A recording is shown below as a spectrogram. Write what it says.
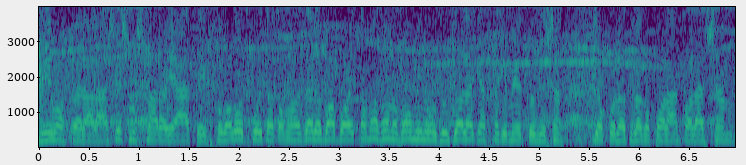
néma felállás, és most már a játék. Szóval ott folytatom, az előbb abba hagytam, azon az ominózus Zalegerszegi mérkőzésen gyakorlatilag a palánk alá sem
